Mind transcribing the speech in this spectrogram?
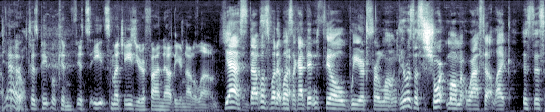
of the Yeah, world. because people can. It's e- it's much easier to find out that you're not alone. Yes, that was what it was. Like I didn't feel weird for long. There was a short moment where I felt like, is this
